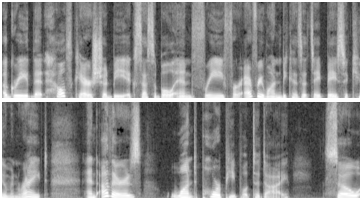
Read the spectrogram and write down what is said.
agree that healthcare should be accessible and free for everyone because it's a basic human right, and others want poor people to die. So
